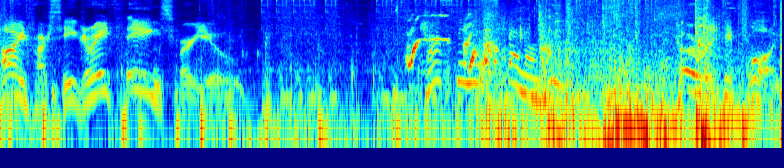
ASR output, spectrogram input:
I foresee great things for you. Casting a spell on you. Turret deployed.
